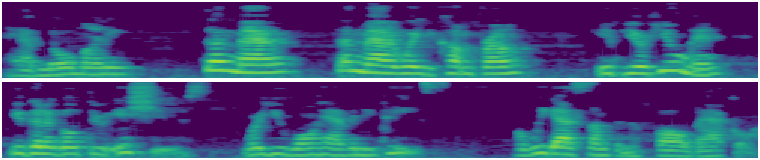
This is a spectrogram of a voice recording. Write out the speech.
have no money. Doesn't matter. Doesn't matter where you come from. If you're human, you're going to go through issues where you won't have any peace. But we got something to fall back on.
